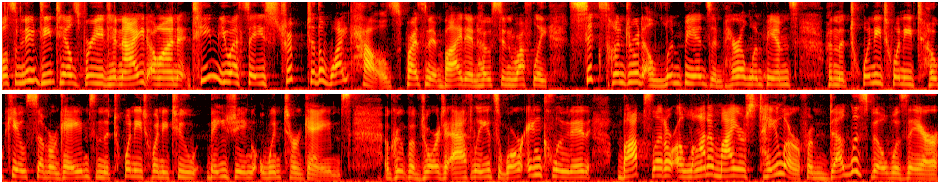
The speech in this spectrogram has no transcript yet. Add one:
Well, some new details for you tonight on Team USA's trip to the White House. President Biden hosting roughly 600 Olympians and Paralympians from the 2020 Tokyo Summer Games and the 2022 Beijing Winter Games. A group of Georgia athletes were included. Bobsledder Elana Meyers Taylor from Douglasville was there.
